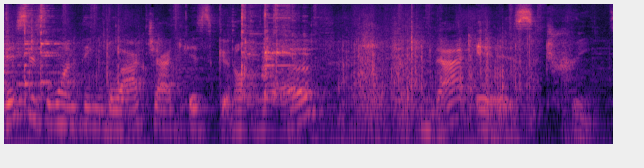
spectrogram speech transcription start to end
This is one thing Blackjack is gonna love, and that is treats.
